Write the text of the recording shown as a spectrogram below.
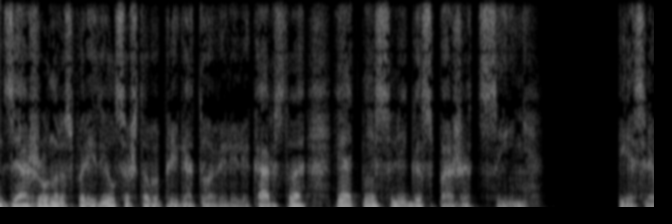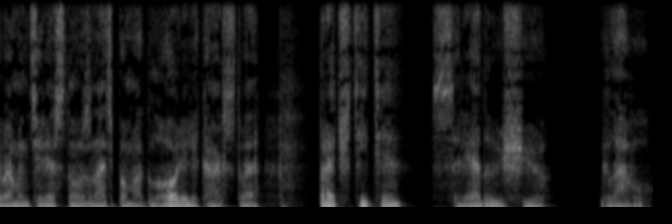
Дзяжун распорядился, чтобы приготовили лекарство и отнесли госпоже Цинь. Если вам интересно узнать, помогло ли лекарство, прочтите следующую главу.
